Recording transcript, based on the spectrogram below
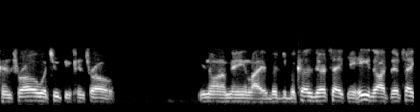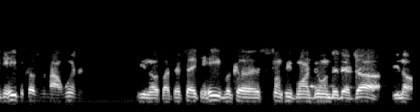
control what you can control. You know what I mean? Like, but because they're taking heat, like they're taking heat because we're not winning. You know, it's like they're taking heat because some people aren't doing their job. You know,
